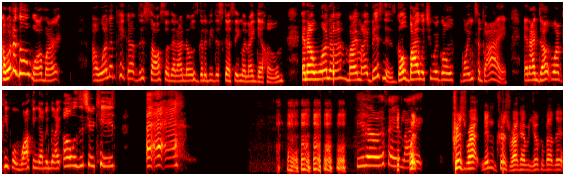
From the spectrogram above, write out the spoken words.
i want to go to walmart I want to pick up this salsa that I know is going to be disgusting when I get home, and I want to mind my business. Go buy what you were going going to buy, and I don't want people walking up and be like, "Oh, is this your kid?" Ah, ah, ah. You know what I'm saying? what Like, Chris Rock didn't Chris Rock have a joke about that?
